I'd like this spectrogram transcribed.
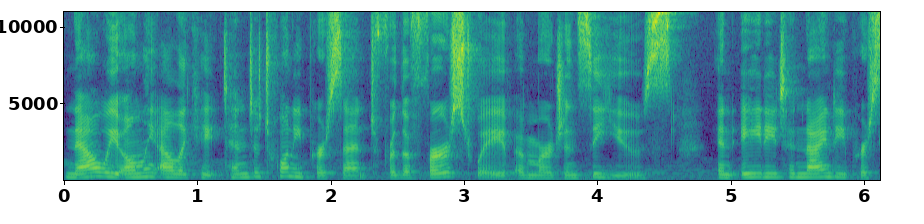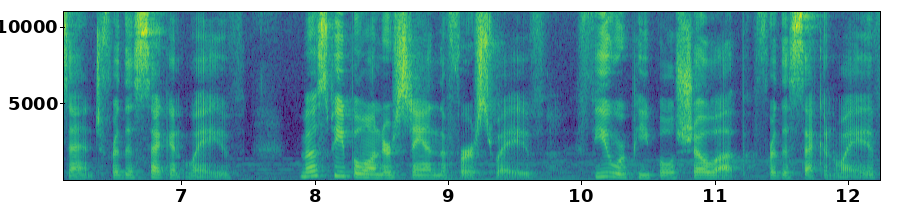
Now we only allocate 10 to 20% for the first wave emergency use and 80 to 90% for the second wave. Most people understand the first wave. Fewer people show up for the second wave.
